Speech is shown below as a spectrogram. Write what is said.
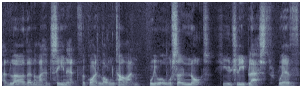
and lower than I had seen it for quite a long time. We were also not hugely blessed with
